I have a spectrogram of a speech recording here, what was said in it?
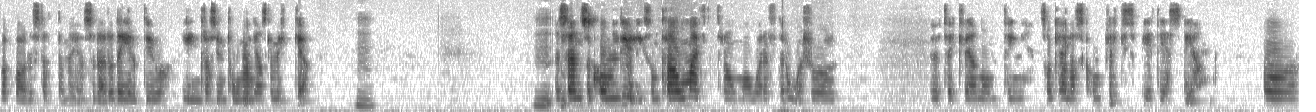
var kvar och stöttade mig och sådär och det hjälpte ju att lindra symptomen ganska mycket. Mm. Mm. Men sen så kom det ju liksom trauma efter trauma år efter år så utvecklade jag någonting som kallas komplex PTSD. Och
